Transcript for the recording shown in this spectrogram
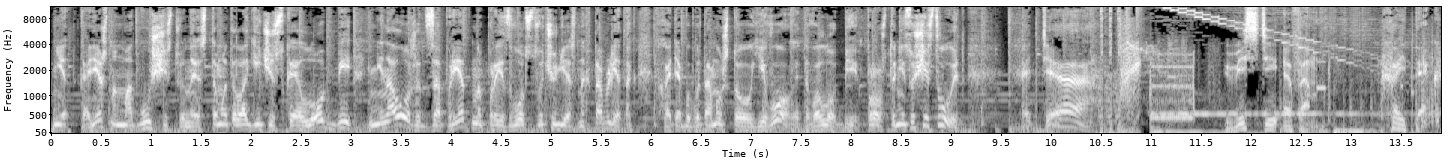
Нет, конечно, могущественное стоматологическое лобби не наложит запрет на производство чудесных таблеток, хотя бы потому, что его, этого лобби, просто не существует. Хотя... Вести FM. Эм. Хай-тек.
